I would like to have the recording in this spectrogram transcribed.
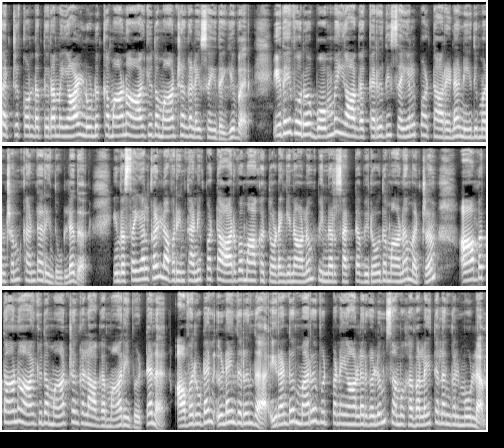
கற்றுக்கொண்ட திறமையால் நுணுக்கமான ஆயுத மாற்றங்களை செய்த இவர் இதை ஒரு பொம்மையாக கருதி செயல்பட்டார் என நீதிமன்றம் கண்டறிந்துள்ளது. இந்த செயல்கள் அவரின் தனிப்பட்ட ஆர்வமாக தொடங்கினாலும் பின்னர் சட்ட விரோதமான மற்றும் ஆபத்தான ஆயுத மாற்றங்களாக மாறி மாறிவிட்டனர் அவருடன் இணைந்திருந்த இரண்டு மறு விற்பனையாளர்களும் சமூக வலைதளங்கள் மூலம்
